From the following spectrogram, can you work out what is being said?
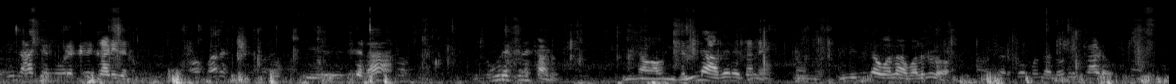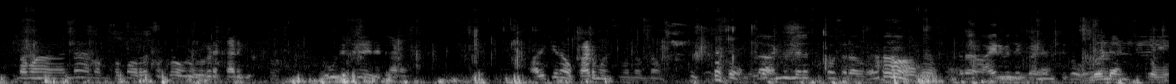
ಇಲ್ಲಿ ನಾಲ್ಕು ನೂರು ಎಕರೆ ಕಾಡಿದೆ. ಈ ಇದೆಯಲ್ಲ ನೂರು ಎಕರೆ ಕಾಡು ನಾವು ಇದೆಲ್ಲ ಅದೇನೆ ತಾನೆ ಇಲ್ಲಿಂದ ಹೊಲ ಹೊಲಗಳು ಕರ್ಕೊಂಡ್ಬಂದು ಅಲ್ಲಿ ಕಾಡು ನಮ್ಮ ಅಣ್ಣ ನಮ್ಮ ತಮ್ಮ ಅವರ ಕರ್ಕೊಂಡು ಹೊರಗಡೆ ಕಾಡಿಗೆ ನೂರು ಎಕರೆ ಇದೆ ಕಾಡು ಅದಕ್ಕೆ ನಾವು ಕಾಡು ಮನುಷ್ಯ ಅನ್ನೋದು ನಾವು. ಎಲ್ಲ ಹಣ್ಣುಗಳೆಲ್ಲ ಸಿಕ್ಕವು ಸರ್ ಅವಾಗ. ಆಯುರ್ವೇದಿಕ್ ಹಣ್ಣು ಸಿಕ್ಕವು. ಒಳ್ಳೆ ಹಣ್ಣು ಸಿಕ್ಕವು.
